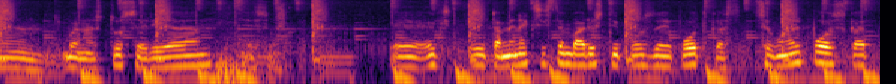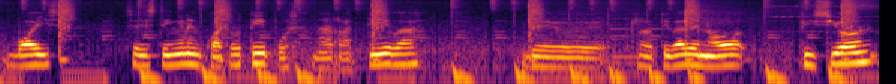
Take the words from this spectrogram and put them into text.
Em, bueno, esto sería eso. Eh, eh, también existen varios tipos de podcast. Según el podcast Voice, se distinguen en cuatro tipos: narrativa, de narrativa de no ficción,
